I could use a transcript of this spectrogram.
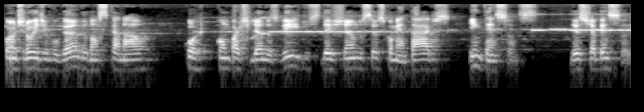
Continue divulgando o nosso canal, compartilhando os vídeos, deixando seus comentários e intenções. Deus te abençoe.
